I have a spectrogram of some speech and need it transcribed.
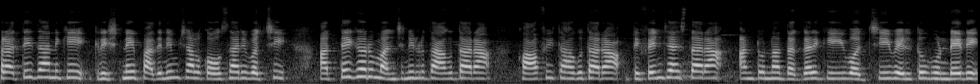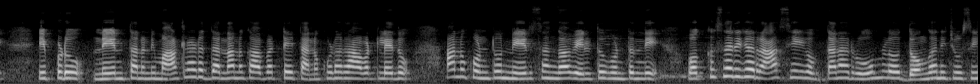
ప్రతిదానికి కృష్ణి పది నిమిషాలకు ఒకసారి వచ్చి అత్తయ్య గారు మంచినీళ్ళు తాగుతారా? కాఫీ తాగుతారా? టిఫిన్ చేస్తారా? అంటున్న దగ్గరికి వచ్చి వెళ్తూ ఉండేది. ఇప్పుడు నేను తనని మాట్లాడొద్దన్నాను కాబట్టే తను కూడా రావట్లేదు అనుకుంటూ నీరసంగా వెళ్తూ ఉంటుంది. ఒక్కసారిగా రాసి తన రూమ్లో దొంగని చూసి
